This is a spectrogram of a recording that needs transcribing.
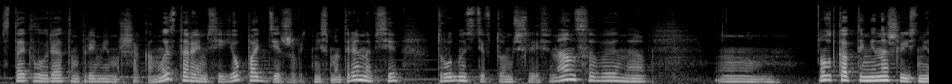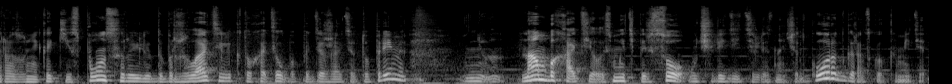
стать лауреатом премии Маршака. Мы стараемся ее поддерживать, несмотря на все трудности, в том числе финансовые, на ну вот как-то не нашлись ни разу никакие спонсоры или доброжелатели, кто хотел бы поддержать эту премию. Нам бы хотелось, мы теперь соучредители, значит, город, городской комитет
